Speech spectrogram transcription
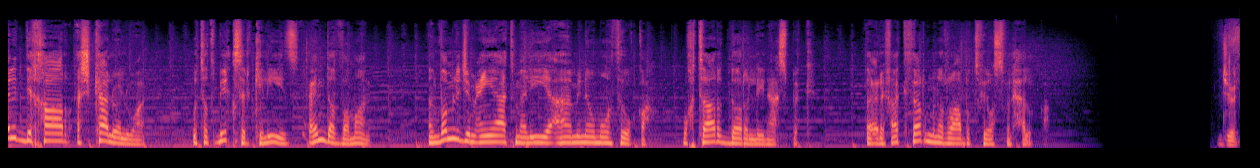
الادخار أشكال وألوان وتطبيق سيركليز عند الضمان. انضم لجمعيات مالية آمنة وموثوقة واختار الدور اللي يناسبك. أعرف أكثر من الرابط في وصف الحلقة. جميل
